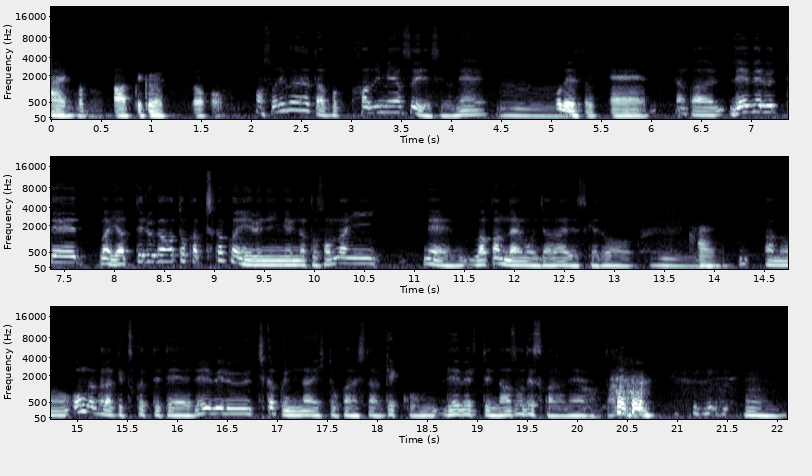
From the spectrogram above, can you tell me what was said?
はい、コスト変わってくるんですけど、まあ、それぐらいだったら僕始めやすいですよね。うん。そうですね。なんか、レーベルって、まあ、やってる側とか近くにいる人間だとそんなにね、わかんないもんじゃないですけど。あの、音楽だけ作ってて、レーベル近くにない人からしたら結構、レーベルって謎ですからね。うん。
